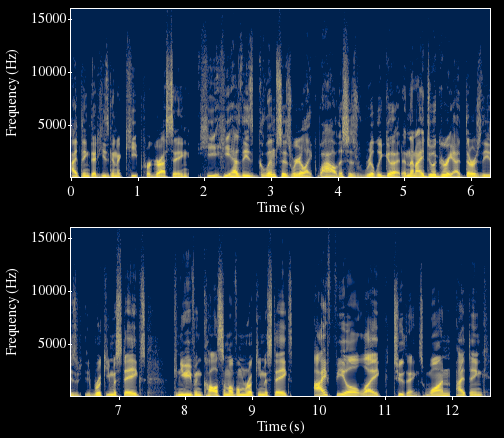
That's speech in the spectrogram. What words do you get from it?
I think that he's going to keep progressing. He he has these glimpses where you're like, wow, this is really good. And then I do agree. I, there's these rookie mistakes. Can you even call some of them rookie mistakes? I feel like two things. One, I think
